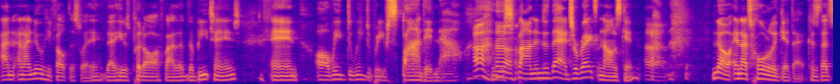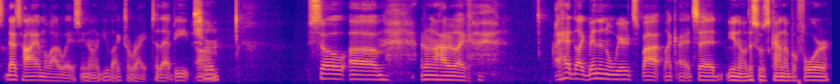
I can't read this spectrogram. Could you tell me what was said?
and, and I knew he felt this way that he was put off by the, the beat change, and oh we we responded now, we responding to that direct. No, I'm just kidding. Uh, no, and I totally get that because that's that's how I am a lot of ways. You know, you like to write to that beat. Sure. Um, so um, I don't know how to like. I had like been in a weird spot, like I had said. You know, this was kind of before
